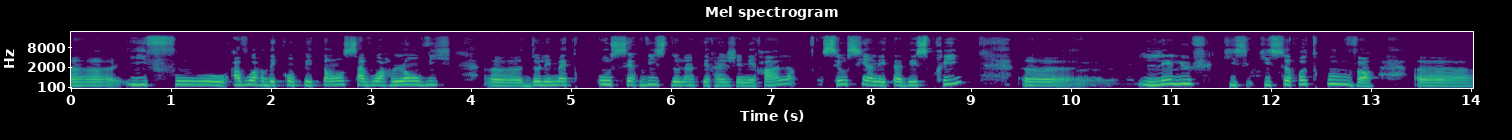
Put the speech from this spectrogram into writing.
il faut avoir des compétences, avoir l'envie de les mettre au service de l'intérêt général. C'est aussi un état d'esprit l'élu qui, se retrouve euh,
